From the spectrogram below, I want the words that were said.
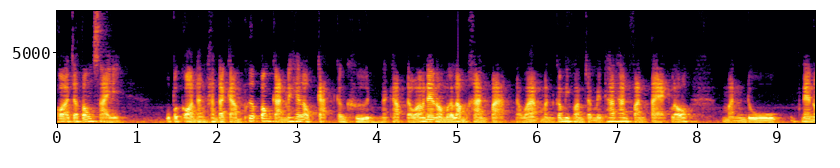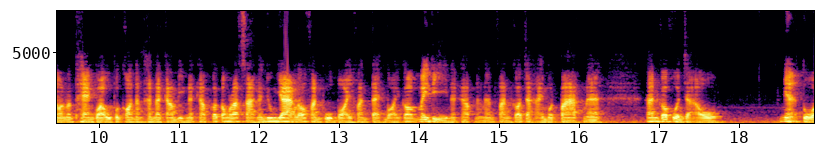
ก็อาจจะต้องใส่อุปกรณ์ทางทันตกรรม เพื่อป้องกันไม่ให้เรากัดกลางคืนนะครับ แต่ว่าแน่นอนมันก็ลำคาญปาก แต่ว่ามันก็มีความจำเป็นถ้าท่านฟันแตกแล้ว มันดูแน่นอนมันแพงกว่าอุปกรณ์ทางทันตกรรมอีกนะครับ ก็ต้องรักษากันยุ่งยากแล้วฟันผุบ่อย ฟันแตกบ่อยก็ไม่ดีนะครับ ดังนั้นฟันก็จะหายหมดปากนะ ท่านก็ควรจะเอา เนี่ยตัว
